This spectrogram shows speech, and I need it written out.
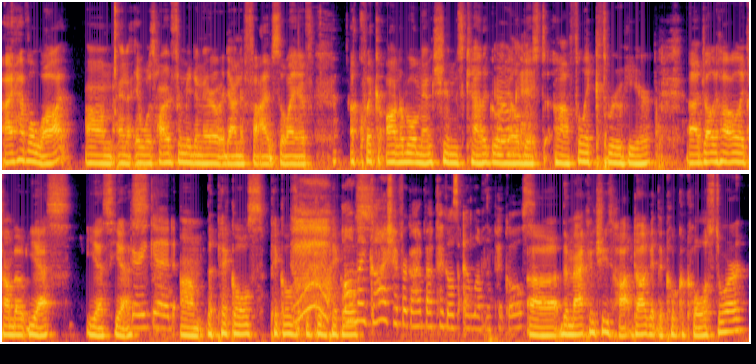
I have a lot, um, and it was hard for me to narrow it down to five. So I have a quick honorable mentions category. I'll just uh, flick through here. Uh, Jolly Holiday combo, yes, yes, yes. Very good. Um, the pickles, pickles, good pickles. Oh my gosh, I forgot about pickles. I love the pickles. Uh, the mac and cheese hot dog at the Coca Cola store.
